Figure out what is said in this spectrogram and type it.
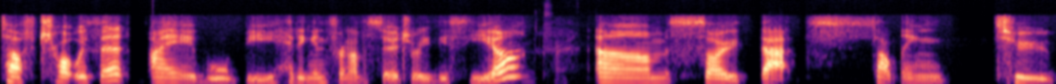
tough trot with it. I will be heading in for another surgery this year. Okay. Um, so that's something to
